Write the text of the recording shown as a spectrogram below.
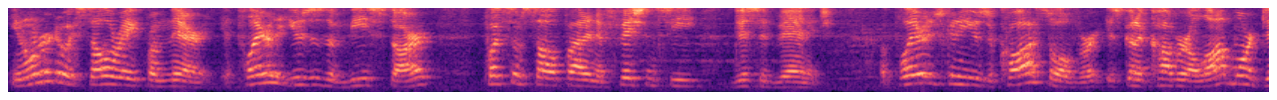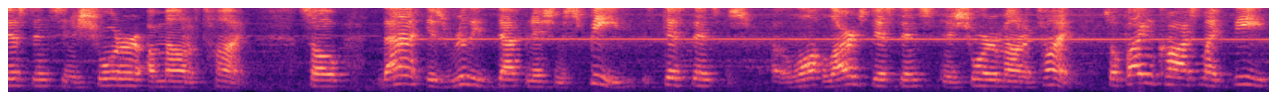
In order to accelerate from there, a player that uses a V-start puts himself at an efficiency disadvantage. A player who's going to use a crossover is going to cover a lot more distance in a shorter amount of time. So that is really the definition of speed, is distance, a large distance in a shorter amount of time. So if I can cross my feet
